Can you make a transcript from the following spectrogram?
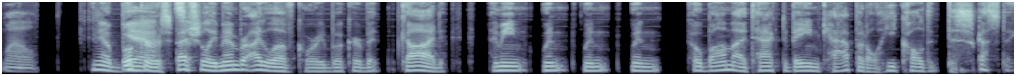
well, you know booker Yeah, so- especially remember i love cory booker but god I mean, when when when Obama attacked Bain Capital, he called it disgusting.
